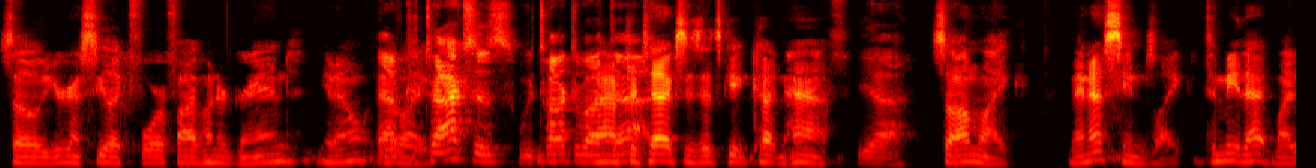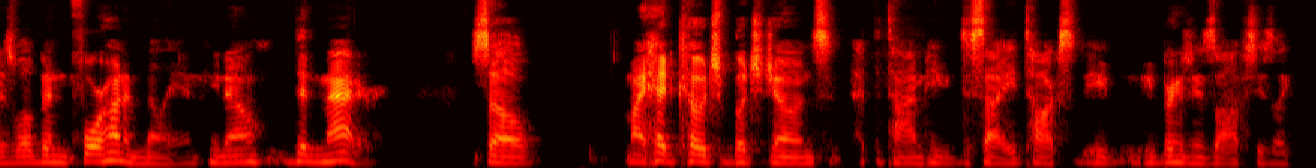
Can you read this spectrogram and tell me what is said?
So you're gonna see like four or five hundred grand, you know, After like- taxes, we talked about after that. taxes, it's getting cut in half. yeah. So I'm like, man, that seems like to me that might as well have been 400 million. You know, didn't matter. So my head coach Butch Jones at the time, he decided he talks, he he brings me his office. He's like,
